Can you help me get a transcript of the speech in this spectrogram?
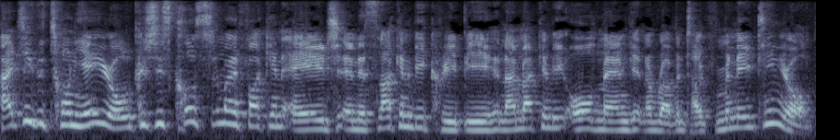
I take the 28 year old because she's closer to my fucking age and it's not going to be creepy and I'm not going to be old man getting a rub and tug from an 18 year old.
